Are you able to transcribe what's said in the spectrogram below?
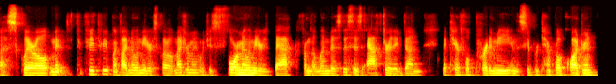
scleral, 3.5 millimeter scleral measurement, which is four millimeters back from the limbus. This is after they've done a careful peritomy in the supratemporal quadrant.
